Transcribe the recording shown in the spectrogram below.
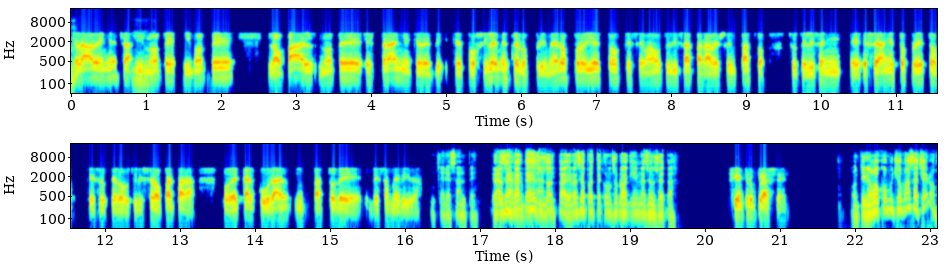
clave en esa y no te y no te la OPAL no te extrañe que, desde- que posiblemente los primeros proyectos que se van a utilizar para ver su impacto se utilicen eh, sean estos proyectos que, que los utilice la OPAL para poder calcular impacto de, de esas medidas. Interesante. Gracias, Representante Jesús. Santa, gracias por estar con nosotros aquí en Nación Z. Siempre un placer. Continuamos con mucho más, Achero.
